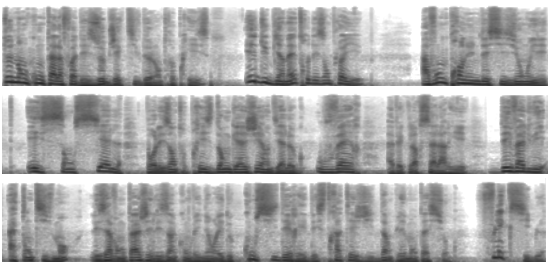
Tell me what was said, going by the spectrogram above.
tenant compte à la fois des objectifs de l'entreprise et du bien-être des employés. Avant de prendre une décision, il est essentiel pour les entreprises d'engager un dialogue ouvert avec leurs salariés, d'évaluer attentivement les avantages et les inconvénients et de considérer des stratégies d'implémentation flexibles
